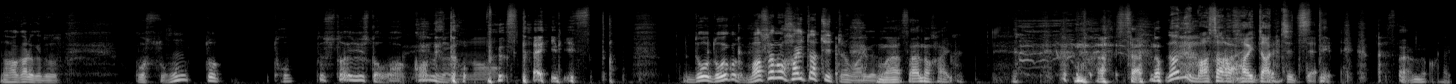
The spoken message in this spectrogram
の分かるけどこれほんとトップスタイリストは分かんねえよな。スタイリスト。どうどういうこと？マサのハイタッチってのがあるけど、マサのハイマサの何？マサのハイタッチって。マサのハイ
